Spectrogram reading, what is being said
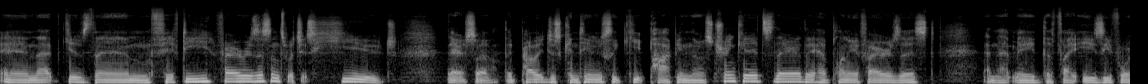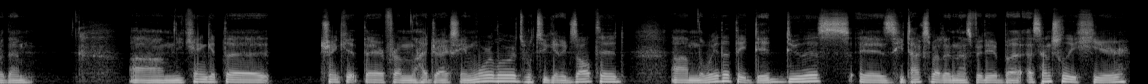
and that gives them 50 fire resistance which is huge there. So they probably just continuously keep popping those trinkets there. They have plenty of fire resist and that made the fight easy for them um, you can get the trinket there from the Hydraxian Waterlords once you get exalted. Um, the way that they did do this is he talks about it in this video, but essentially here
